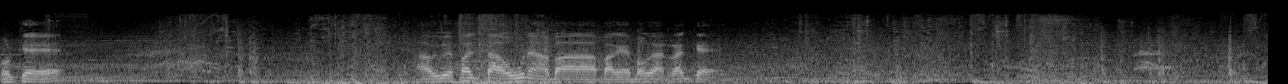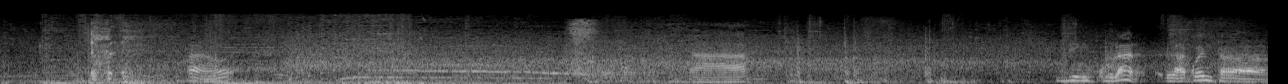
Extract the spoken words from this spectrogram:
¿Por qué? A mí me falta una para pa que ponga arranque. ah, no. Ah. Vincular la cuenta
